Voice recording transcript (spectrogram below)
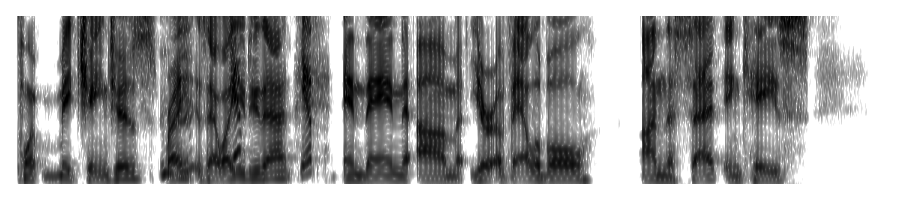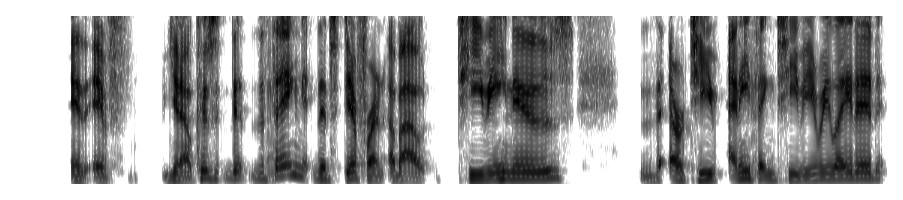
point make changes, right? Is that why you Mm-hmm. Do that? Yep. And then um you're available on the set in case if, if you know because the, the thing that's different about tv news or TV, anything tv related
